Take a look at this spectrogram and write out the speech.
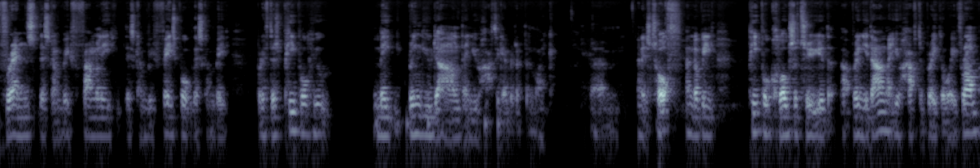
friends, this can be family, this can be Facebook, this can be. But if there's people who make bring you down, then you have to get rid of them. Like, um, and it's tough, and there'll be people closer to you that, that bring you down that you have to break away from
